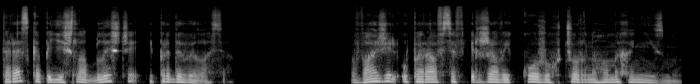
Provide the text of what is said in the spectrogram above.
Тереска підійшла ближче і придивилася. Важіль упирався в іржавий кожух чорного механізму.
